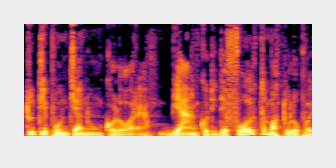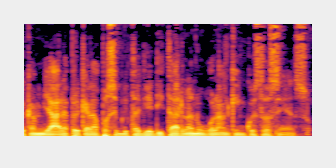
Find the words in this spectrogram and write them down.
Tutti i punti hanno un colore, bianco di default, ma tu lo puoi cambiare perché hai la possibilità di editare la nuvola anche in questo senso.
